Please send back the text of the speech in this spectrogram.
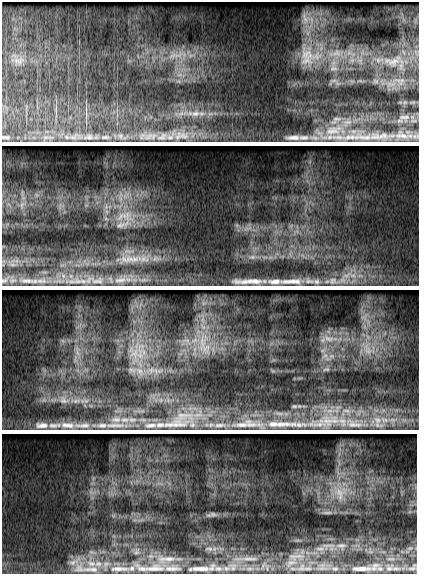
ಈ ಸಂದರ್ಭದಲ್ಲಿ ಹೇಳಿಕೆ ಬಯಸ್ತಾ ಇದ್ದೇನೆ. ಈ ಸಮಾಜದ ಎಲ್ಲ ಜನತೆಗೂ ನಾನು ಹೇಳಿದಷ್ಟೇ, ಇಲ್ಲಿ D K Shivakumar. D K Shivakumar Srinivas ಒಂದು ಬೆಂಬಲ ಪ್ರೋತ್ಸಾಹ. ಅವನ ತಿದ್ದೋದು ತೀಡೋದು ತಪ್ಪಾಡದೆ ಸ್ಪೀಡಾಗಿ ಹೋದ್ರೆ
